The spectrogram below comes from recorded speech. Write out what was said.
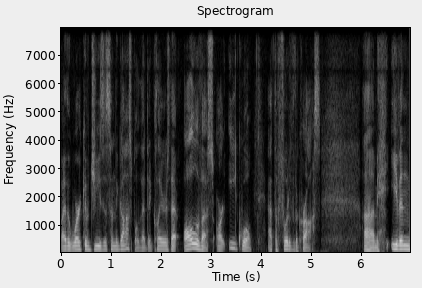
by the work of Jesus and the gospel that declares that all of us are equal at the foot of the cross. Um, even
